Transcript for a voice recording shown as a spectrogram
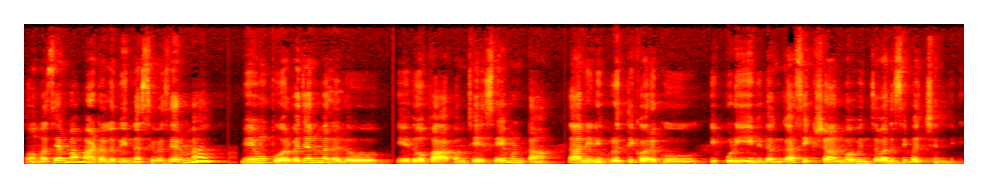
సోమశర్మ మాటలు విన్న శివశర్మ మేము పూర్వజన్మలలో ఏదో పాపం చేసే ఉంటాం. దాని నివృత్తి కొరకు ఇప్పుడు ఈ విధంగా శిక్ష అనుభవించవలసి వచ్చింది.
